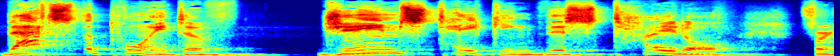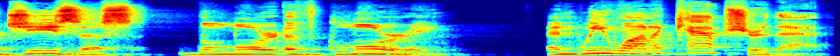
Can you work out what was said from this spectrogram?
That's the point of James taking this title for Jesus, the Lord of glory. And we want to capture that.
